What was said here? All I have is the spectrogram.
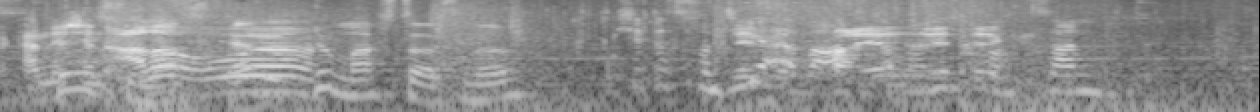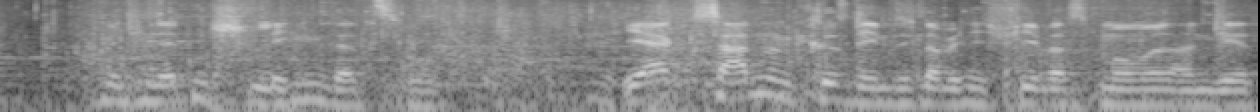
das. Kann ich in aller ja, Ruhe... du machst das, ne? Ich hätte das von dir erwartet, aber nicht von. Xan. Mit netten Schlingen dazu. Ja, Xan und Chris nehmen sich, glaube ich, nicht viel, was Murmeln angeht.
